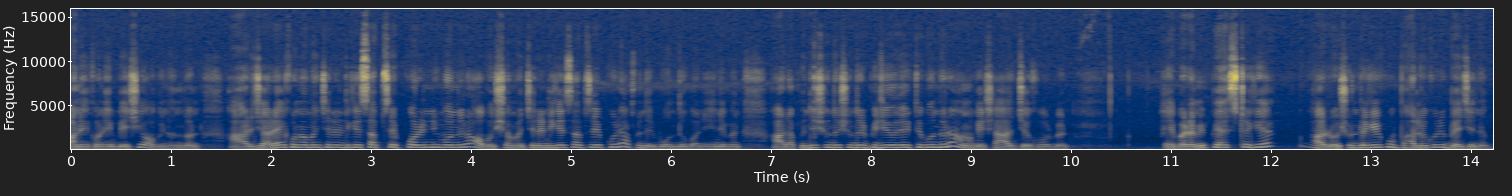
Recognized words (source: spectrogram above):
অনেক অনেক বেশি অভিনন্দন। আর যারা এখন আমার চ্যানেলটিকে সাবস্ক্রাইব করেননি বন্ধুরা, অবশ্যই আমার চ্যানেলটিকে সাবস্ক্রাইব করে আপনাদের বন্ধু বানিয়ে নেবেন। আর আপনাদের সুন্দর সুন্দর ভিডিও দেখতে বন্ধুরা আমাকে সাহায্য করবেন। এবার আমি পেঁয়াজটাকে আর রসুনটাকে খুব ভালো করে বেজে নেব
